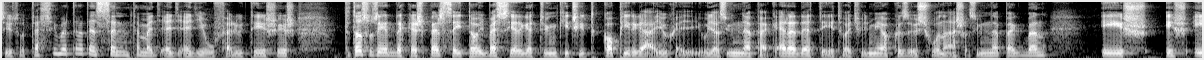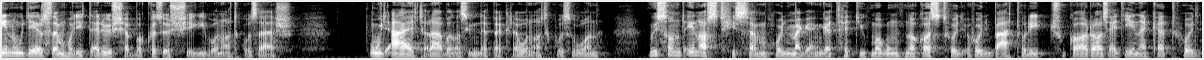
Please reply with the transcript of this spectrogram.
jutott eszébe, tehát ez szerintem egy, egy, egy jó felütés, és tehát az az érdekes, persze itt, ahogy beszélgetünk, kicsit kapirgáljuk egy, ugye az ünnepek eredetét, vagy hogy mi a közös vonás az ünnepekben, és, és én úgy érzem, hogy itt erősebb a közösségi vonatkozás, úgy általában az ünnepekre vonatkozóan. Viszont én azt hiszem, hogy megengedhetjük magunknak azt, hogy, hogy bátorítsuk arra az egyéneket, hogy,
